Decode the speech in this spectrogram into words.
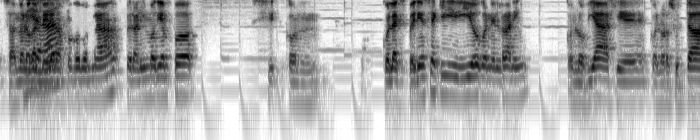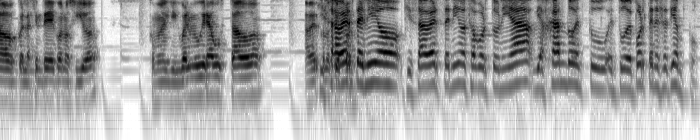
O sea, no lo Mira. cambiaría tampoco por nada, pero al mismo tiempo, sí, con, con la experiencia que he vivido con el running, con los viajes, con los resultados, con la gente que he conocido, como que igual me hubiera gustado haber Quizá conocido haber tenido, quizá haber tenido esa oportunidad viajando en tu, en tu deporte en ese tiempo.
